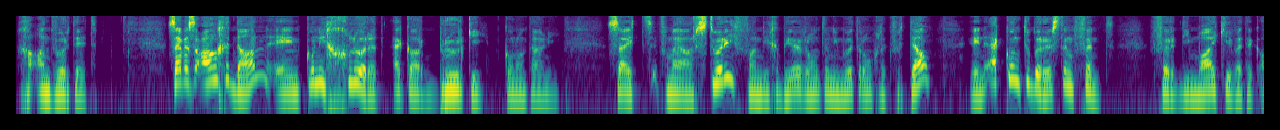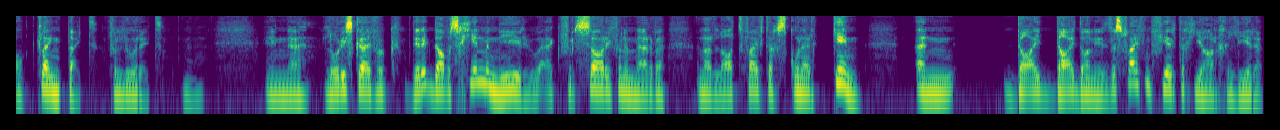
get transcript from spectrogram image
geantwoord het. Sy was aangedaan en kon nie glo dat ek haar broertjie kon onthou nie. Sy het vir my haar storie van die gebeure rondom die motorongeluk vertel en ek kon toe berusting vind vir die maatjie wat ek al klein tyd verloor het. En uh, Lori skryf ook direk daar was geen manier hoe ek vir Sari van der Merwe in haar laat 50's kon herken in daai daai dan hier. Dit was 45 jaar gelede.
